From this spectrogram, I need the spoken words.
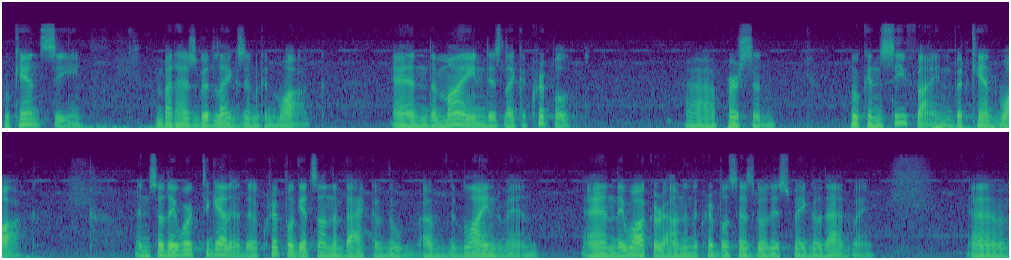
who can't see but has good legs and can walk. And the mind is like a crippled uh, person who can see fine but can't walk. And so they work together. The cripple gets on the back of the of the blind man, and they walk around. And the cripple says, "Go this way, go that way." Uh,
